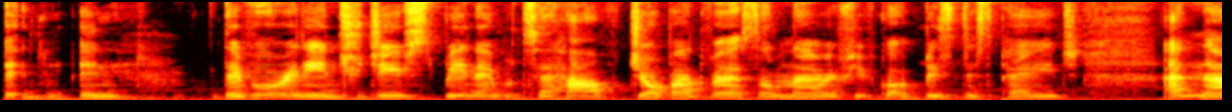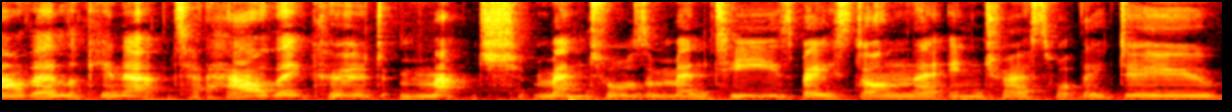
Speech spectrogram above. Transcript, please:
in, in they've already introduced being able to have job adverts on there if you've got a business page and now they're looking at how they could match mentors and mentees based on their interests what they do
